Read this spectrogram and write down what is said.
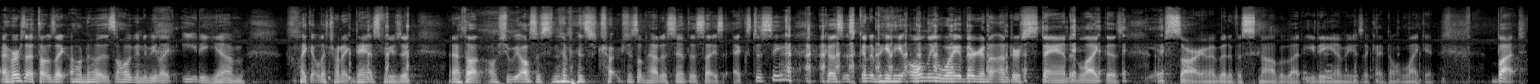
at first, I thought it was like, oh no, it's all going to be like EDM, like electronic dance music. And I thought, oh, should we also send them instructions on how to synthesize ecstasy? Because it's going to be the only way they're going to understand and like this. I'm sorry, I'm a bit of a snob about EDM music. I don't like it. But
